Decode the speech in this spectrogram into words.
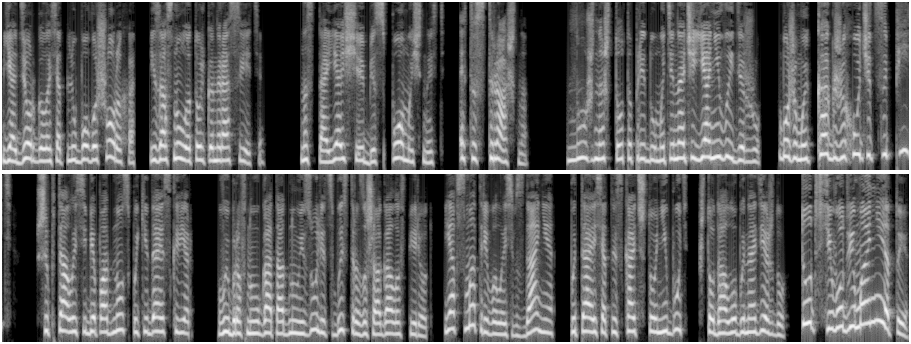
Я дергалась от любого шороха и заснула только на рассвете. Настоящая беспомощность — это страшно. Нужно что-то придумать, иначе я не выдержу. Боже мой, как же хочется пить! Шептала себе под нос, покидая сквер. Выбрав наугад одну из улиц, быстро зашагала вперед. Я всматривалась в здание, пытаясь отыскать что-нибудь, что дало бы надежду. «Тут всего две монеты!»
